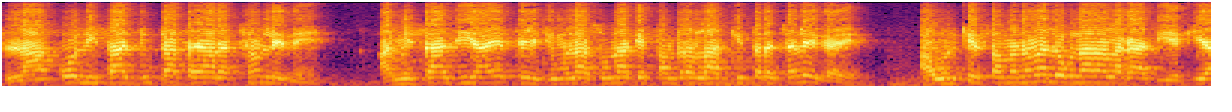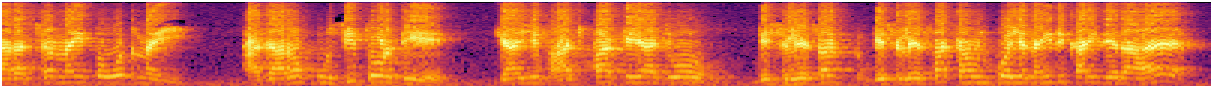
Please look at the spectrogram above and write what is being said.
लाखों निषाद जुटा था आरक्षण लेने। अमित शाह जी आए थे जुमला सुना के पंद्रह लाख की तरह चले गए। और उनके समन्वय लोग नारा लगा दिए कि आरक्षण नहीं तो वोट नहीं। हज़ारों कुर्सी तोड़ दिए। क्या ये भाजपा के या जो विश्लेषक विश्लेषक है उनको ये नहीं दिखाई दे रहा है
